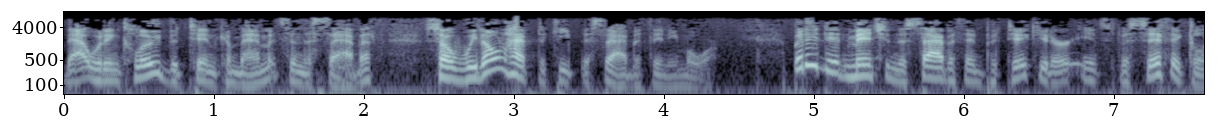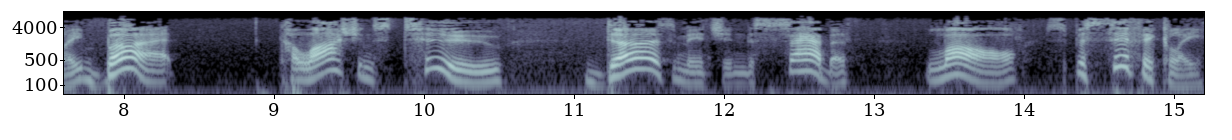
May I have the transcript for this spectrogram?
That would include the Ten Commandments and the Sabbath. So we don't have to keep the Sabbath anymore. But he didn't mention the Sabbath in particular, in specifically, but Colossians 2 does mention the Sabbath law specifically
